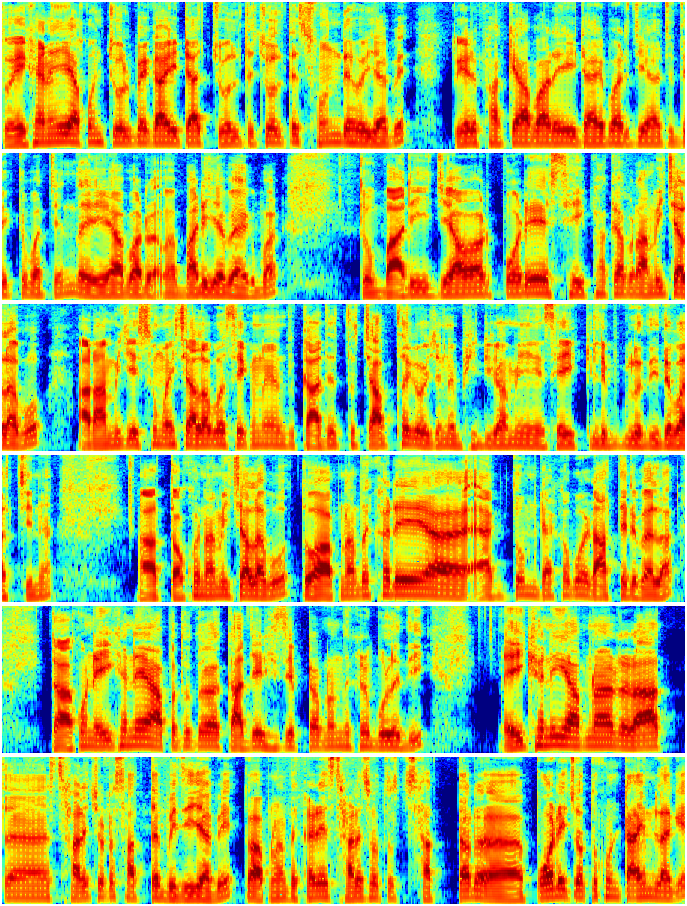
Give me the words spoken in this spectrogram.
তো এখানেই এখন চলবে গাড়িটা, চলতে চলতে সন্ধে হয়ে যাবে। তো এর ফাঁকে আবার এই ড্রাইভার যে আছে দেখতে পাচ্ছেন, এ আবার বাড়ি যাবে একবার। তো বাড়ি যাওয়ার পরে সেই ফাঁকে আবার আমি চালাবো। আর আমি যে সময় চালাবো সেখানে কাজের তো চাপ থাকে, ওই জন্য ভিডিও আমি সেই ক্লিপগুলো দিতে পারছি না। আর তখন আমি চালাবো। তো আপনাদের খারে একদম দেখাবো রাতের বেলা। তো এখন এইখানে আপাতত কাজের হিসেবটা আপনাদের বলে দিই। এইখানেই আপনার রাত সাড়ে ছটা, সাতটা বেজে যাবে। তো আপনাদের খারে সাড়ে ছটা, সাতটার পরে যতক্ষণ টাইম লাগে,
